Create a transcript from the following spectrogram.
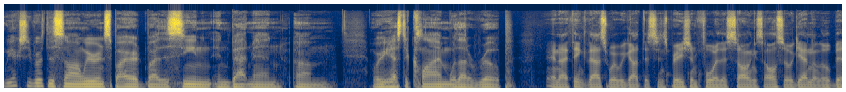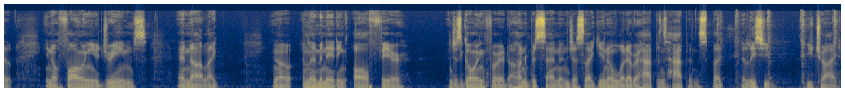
We actually wrote this song. We were inspired by this scene in Batman um, where he has to climb without a rope. And I think that's where we got this inspiration for this song. It's also, again, a little bit, you know, following your dreams and not like, you know, eliminating all fear and just going for it 100% and just like, you know, whatever happens, happens. But at least you, you tried.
